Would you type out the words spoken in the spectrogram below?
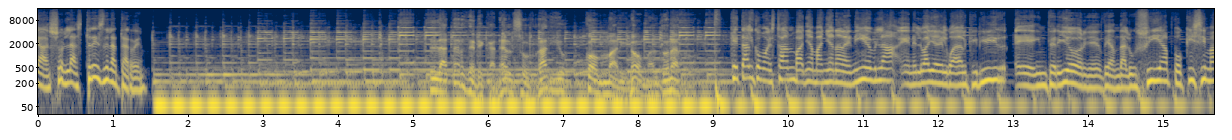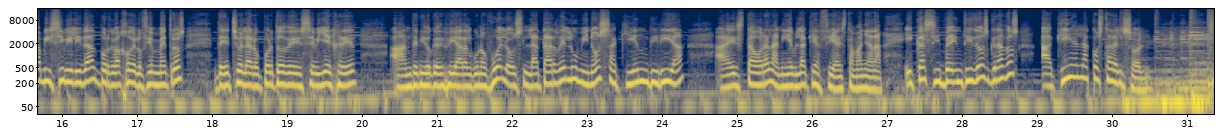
Ya son las 3 de la tarde. La tarde de Canal Sur Radio con Mariló Maldonado. ¿Qué tal? ¿Cómo están? Baña mañana de niebla en el Valle del Guadalquivir, eh, interior de Andalucía, poquísima visibilidad por debajo de los 100 metros. De hecho, el aeropuerto de Sevilla y Jerez han tenido que desviar algunos vuelos. La tarde luminosa, ¿quién diría a esta hora la niebla que hacía esta mañana? Y casi 22 grados aquí en la Costa del Sol.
